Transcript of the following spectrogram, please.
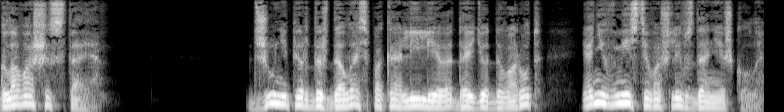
Глава шестая. Джунипер дождалась, пока Лилия дойдет до ворот, и они вместе вошли в здание школы.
